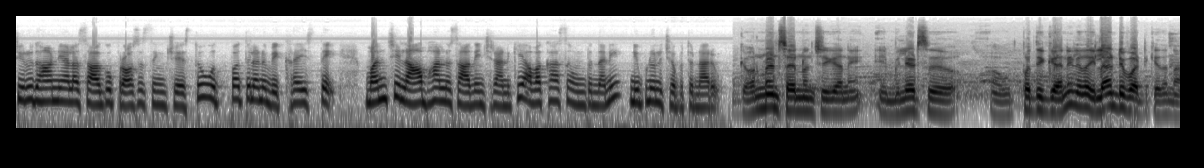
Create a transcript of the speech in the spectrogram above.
చిరుధాన్యాల సాగు ప్రాసెసింగ్ చేస్తూ ఉత్పత్తులను విక్రయిస్తే మంచి లాభాలను సాధించడానికి అవకాశం ఉంటుందని నిపుణులు చెబుతున్నారు. గవర్నమెంట్ సైడ్ నుంచి కానీ ఈ మిల్లెట్స్ ఉత్పత్తికి కానీ లేదా ఇలాంటి వాటికి ఏదైనా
